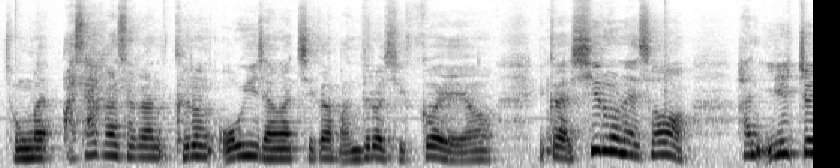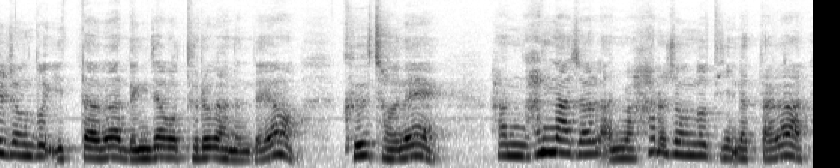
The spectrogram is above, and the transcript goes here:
정말 아삭아삭한 그런 오이 장아찌가 만들어질 거예요. 그러니까 실온에서 한 일주일 정도 있다가 냉장고 들어가는데요. 그 전에 한 한나절 아니면 하루 정도 지났다가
